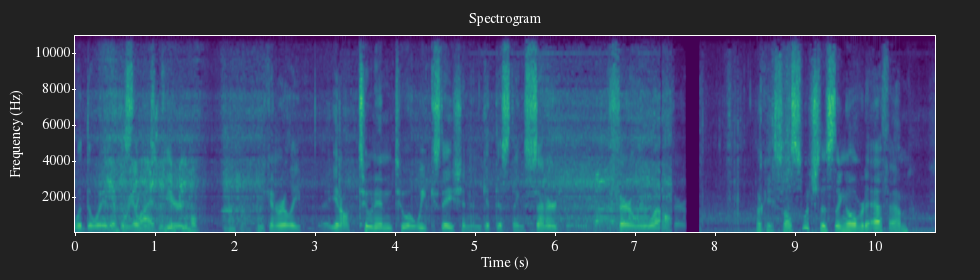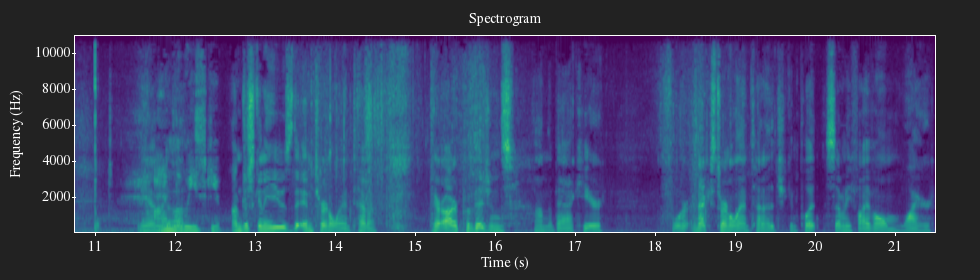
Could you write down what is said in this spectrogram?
with the way that this thing is geared. You can really, you know, tune into a weak station and get this thing centered fairly well. Okay, so I'll switch this thing over to FM. And I'm uh, Louise Skip. I'm just going to use the internal antenna. There are provisions on the back here for an external antenna that you can put 75 ohm wire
